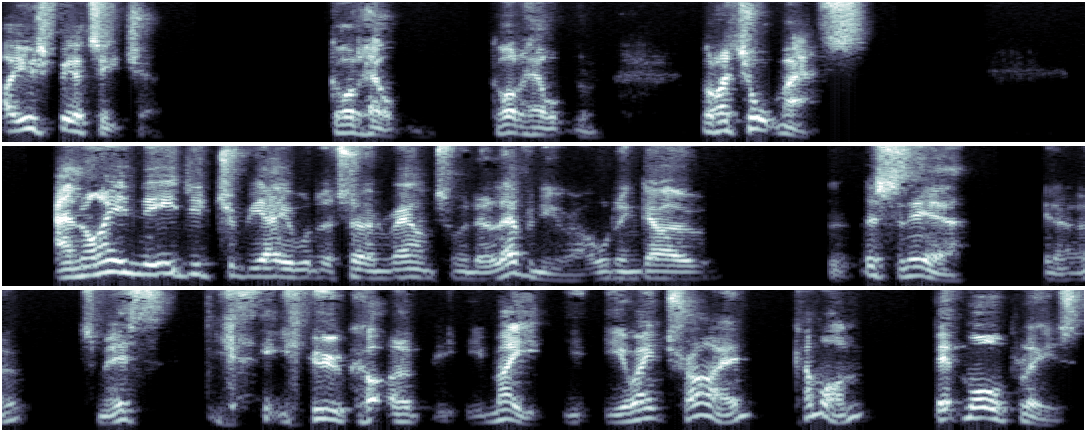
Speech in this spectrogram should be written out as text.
I used to be a teacher. God help them. God help them. But I taught maths. And I needed to be able to turn around to an 11 year old and go, listen here, you know, Smith, you got a mate, you ain't trying. Come on, bit more, please,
